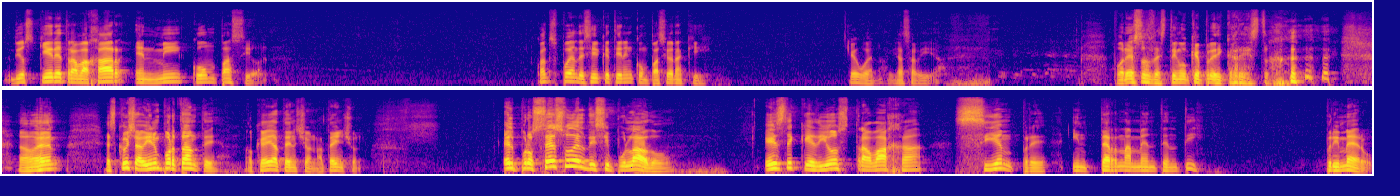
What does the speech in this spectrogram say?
Dios quiere trabajar en mi compasión. ¿Cuántos pueden decir que tienen compasión aquí? Qué bueno, ya sabía. Por eso les tengo que predicar esto. Amén. Escucha, bien importante. Ok, atención, atención. El proceso del discipulado es de que Dios trabaja siempre internamente en ti. Primero,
